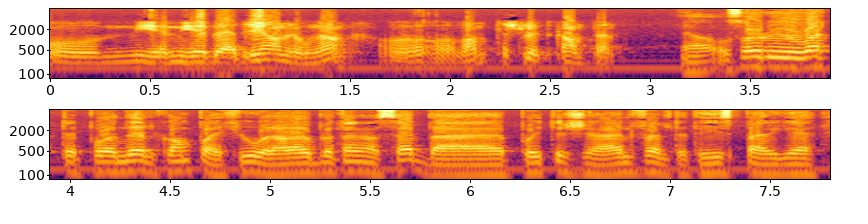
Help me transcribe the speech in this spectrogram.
og mye, mye bedre i andre omgang, og, og vant til slutt kampen. Ja, og så har du jo vært på en del kamper i fjor. Jeg har bl.a. sett deg på yttersida av til Isberget.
